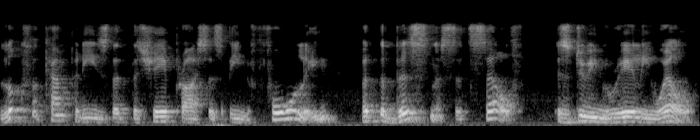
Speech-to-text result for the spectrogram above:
Look for companies that the share price has been falling, but the business itself is doing really well.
